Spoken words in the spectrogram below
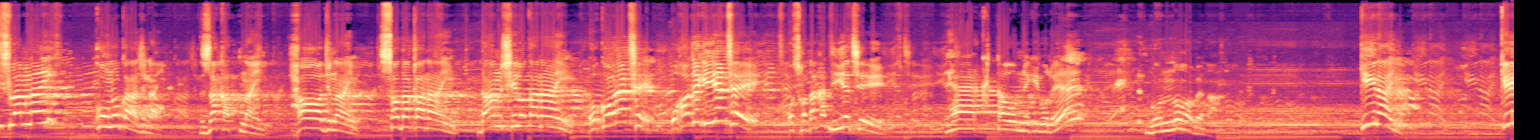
ইসলাম নাই, কোনো কাজ নাই জাকাত নাই, হজ নাই, সদাকা নাই, দানশীলতা নাই। ও করেছে, ও হজে গিয়েছে, ও সদাকা দিয়েছে। একটাও নেকি বলে গণ্য হবে না। কি নাই? কি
